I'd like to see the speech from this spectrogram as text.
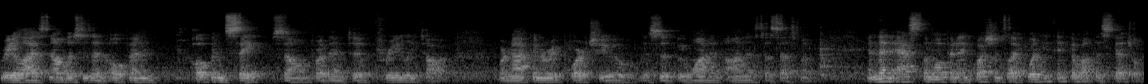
realize, no, this is an open, open, safe zone for them to freely talk. We're not going to report you. This is, we want an honest assessment. And then ask them open-ended questions like, what do you think about the schedule?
